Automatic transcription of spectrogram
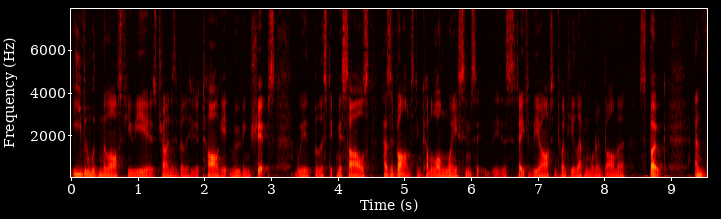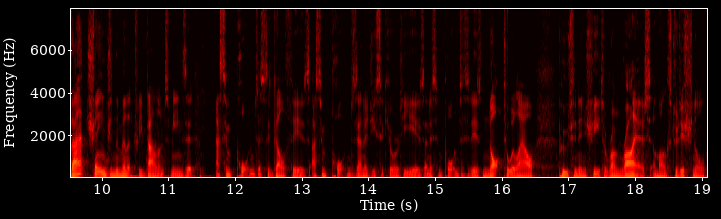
Even within the last few years, China's ability to target moving ships with ballistic missiles has advanced and come a long way since the state of the art in 2011 when Obama spoke. And that change in the military balance means that as important as the Gulf is, as important as energy security is, and as important as it is not to allow Putin and Xi to run riot amongst traditional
